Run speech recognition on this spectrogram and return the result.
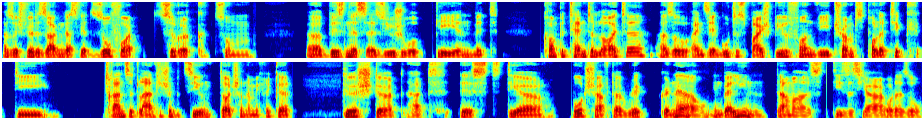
Also ich würde sagen, das wird sofort zurück zum äh, Business as usual gehen mit kompetente Leute. Also ein sehr gutes Beispiel von wie Trumps Politik die transatlantische Beziehung Deutschland-Amerika gestört hat, ist der Botschafter Rick Grinnell in Berlin damals dieses Jahr oder so.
